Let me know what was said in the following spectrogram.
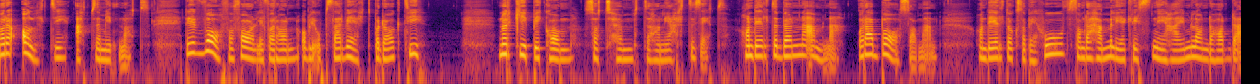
var det alltid etter midnatt. Det var for farlig for han å bli observert på dagtid. Når Kipi kom, så tømte han hjertet sitt. Han delte bønneemnet, og de ba sammen. Han delte også behov som de hemmelige kristne i heimlandet hadde.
